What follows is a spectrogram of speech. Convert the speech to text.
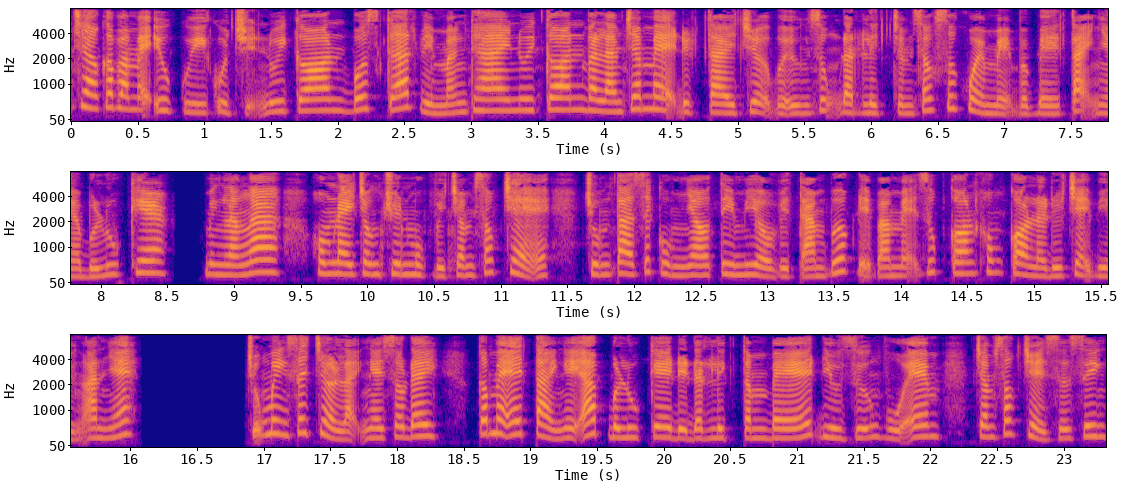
Xin chào các bà mẹ yêu quý của chuyện nuôi con, postcard về mang thai, nuôi con và làm cha mẹ được tài trợ bởi ứng dụng đặt lịch chăm sóc sức khỏe mẹ và bé tại nhà Blue Care. Mình là Nga, hôm nay trong chuyên mục về chăm sóc trẻ, chúng ta sẽ cùng nhau tìm hiểu về 8 bước để ba mẹ giúp con không còn là đứa trẻ biếng ăn nhé. Chúng mình sẽ trở lại ngay sau đây. Các mẹ tải ngay app Bluecare để đặt lịch tắm bé, điều dưỡng vú em, chăm sóc trẻ sơ sinh,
